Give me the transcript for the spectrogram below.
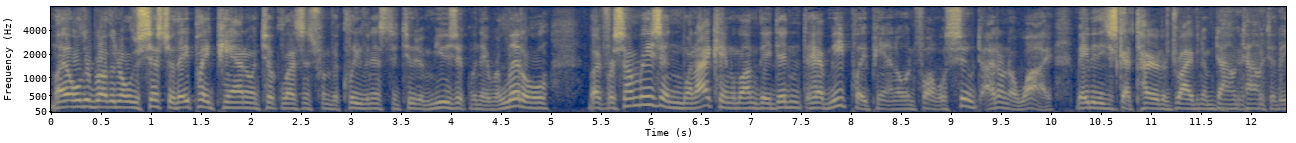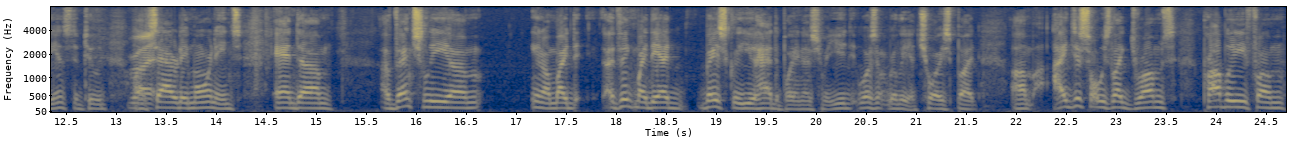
my older brother and older sister, they played piano and took lessons from the Cleveland Institute of Music when they were little. But for some reason, when I came along, they didn't have me play piano and follow suit. I don't know why. Maybe they just got tired of driving them downtown to the Institute on Saturday mornings. And um, eventually, um, you know, my I think my dad basically you had to play an instrument. You, it wasn't really a choice, but um, I just always liked drums. Probably from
